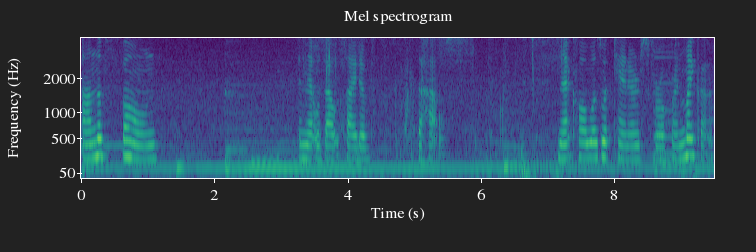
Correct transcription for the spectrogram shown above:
on the phone, and that was outside of the house. And that call was with Tanner's girlfriend Micah.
